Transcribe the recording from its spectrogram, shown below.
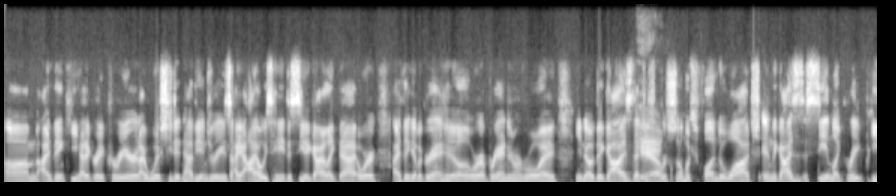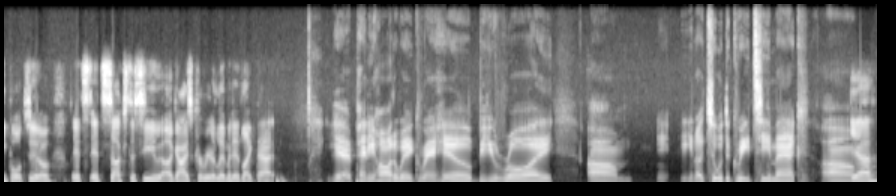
Um, I think he had a great career, and I wish he didn't have the injuries. I, I always hate to see a guy like that, or I think of a Grant Hill or a Brandon Roy. You know, the guys that Yeah. just were so much fun to watch, and the guys seem like great people too. It's it sucks to see a guy's career limited like that. Yeah, Penny Hardaway, Grant Hill, B. Roy, um, you know, to a degree, T Mac. Um, Yeah,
